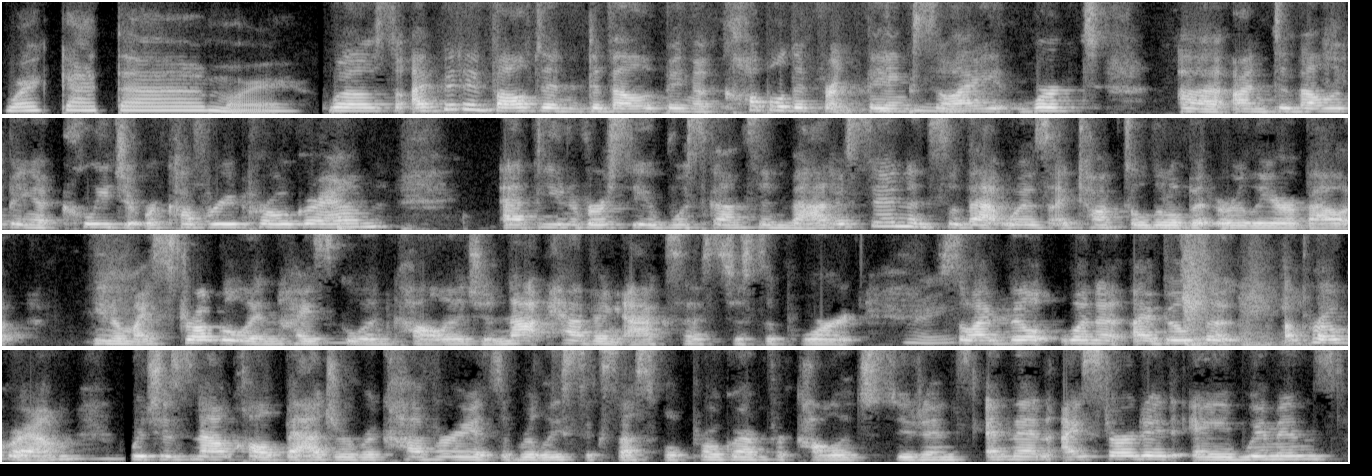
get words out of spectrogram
work at them or? Well, so I've been involved in developing a couple different things. Mm-hmm. So I worked uh, on developing a collegiate recovery program at the University of Wisconsin Madison. And so that was, I talked a little bit earlier about, you know, my struggle in high school and college and not having access to support. Right. So I built when I built a, a program, which is now called Badger Recovery. It's a really successful program for college students. And then I started a women's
